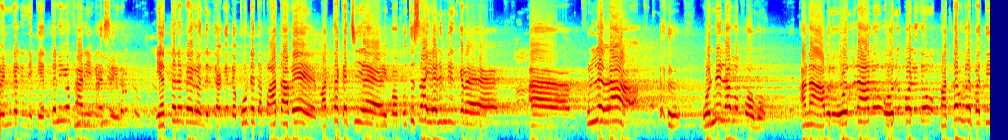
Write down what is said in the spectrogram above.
பெண்கள் இன்னைக்கு எத்தனையோ காரியங்களை செய்யறோம் எத்தனை பேர் வந்திருக்காங்க. இந்த கூட்டத்தை பார்த்தாவே மத்த கட்சியில இப்ப புதுசா எழும்பி இருக்கிற புல்லெல்லாம் ஒண்ணும் இல்லாம போகும். ஆனா அவர் ஒரு நாளும் ஒரு பொழுதும் மத்தவங்களை பத்தி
